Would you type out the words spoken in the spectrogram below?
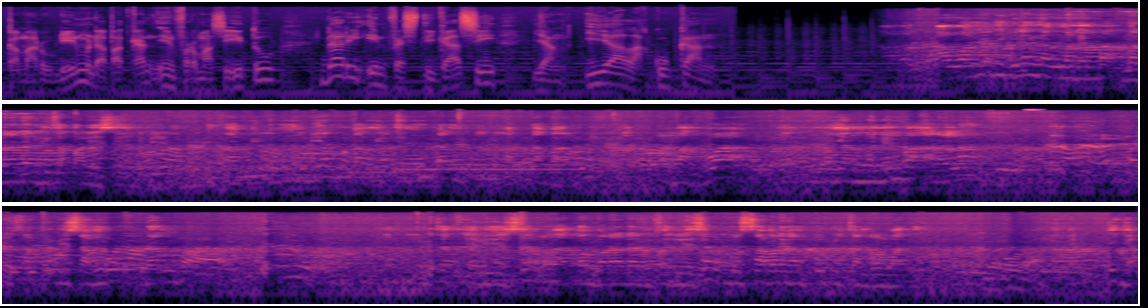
Kamarudin mendapatkan informasi itu dari investigasi yang ia lakukan. Awalnya dibilang yang menembak berada di Malaysia, tapi kemudian kami temukan fakta baru bahwa yang menembak adalah Verdi Sambo dan Richard Eliezer atau berada di Richard Eliezer bersama dengan Putri Chandrawati. Tiga.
